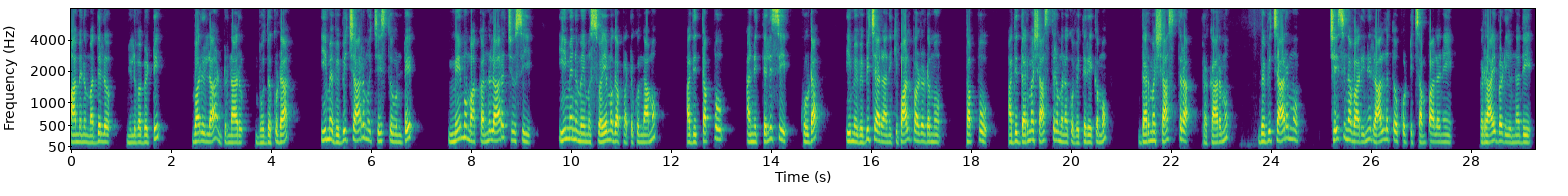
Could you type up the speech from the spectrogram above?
ఆమెను మధ్యలో నిలువబెట్టి వారు ఇలా అంటున్నారు బోధకుడా ఈమె వ్యభిచారము చేస్తూ ఉంటే మేము మా కన్నులార చూసి ఈమెను మేము స్వయముగా పట్టుకున్నాము. అది తప్పు అని తెలిసి కూడా ఈమె వ్యభిచారానికి పాల్పడము తప్పు. అది ధర్మశాస్త్రమునకు వ్యతిరేకము. ధర్మశాస్త్ర ప్రకారము వ్యభిచారము చేసిన వారిని రాళ్ళతో కొట్టి చంపాలని రాయబడి ఉన్నది.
